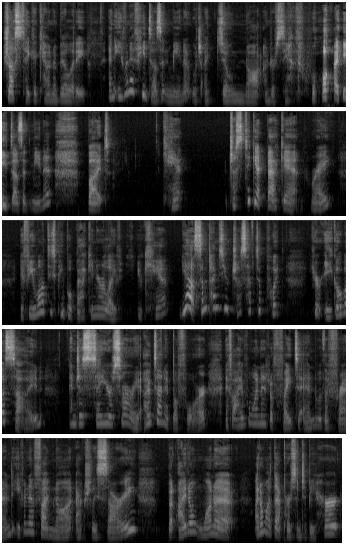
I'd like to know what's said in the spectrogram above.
just take accountability. And even if he doesn't mean it, which I do not understand why he doesn't mean it, but can't just to get back in, right? If you want these people back in your life, you can't. Yeah, sometimes you just have to put your ego aside and just say you're sorry. I've done it before. If I've wanted a fight to end with a friend, even if I'm not actually sorry, but I don't want to I don't want that person to be hurt.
